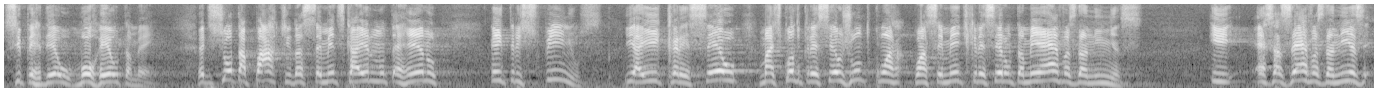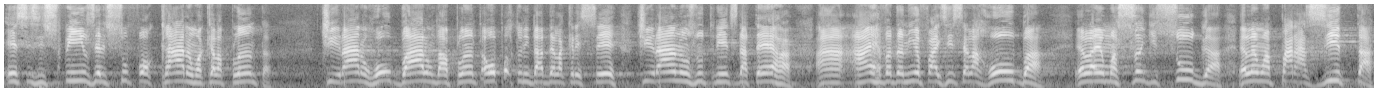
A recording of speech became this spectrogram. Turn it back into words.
se perdeu, morreu também. Ele disse: outra parte das sementes caíram no terreno entre espinhos, E aí cresceu, mas quando cresceu, junto com a, com a semente, cresceram também ervas daninhas. E essas ervas daninhas, esses espinhos, eles sufocaram aquela planta. Tiraram, roubaram da planta a oportunidade dela crescer, tiraram os nutrientes da terra. A, a erva daninha faz isso, ela rouba, ela é uma sanguessuga, ela é uma parasita,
